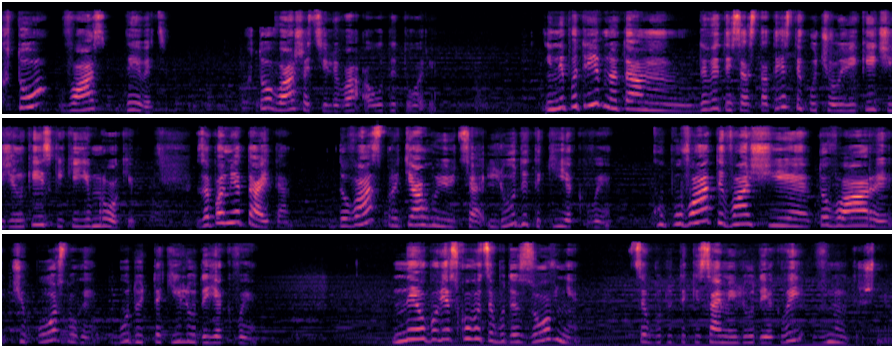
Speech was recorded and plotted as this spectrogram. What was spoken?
хто вас дивиться, хто ваша цільова аудиторія. І не потрібно там дивитися статистику, чоловіки чи жінки, скільки їм років. Запам'ятайте, до вас притягуються люди, такі як ви. Купувати ваші товари чи послуги будуть такі люди, як ви. Не обов'язково це буде зовні, це будуть такі самі люди, як ви, внутрішньо.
